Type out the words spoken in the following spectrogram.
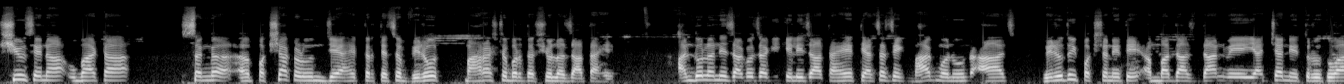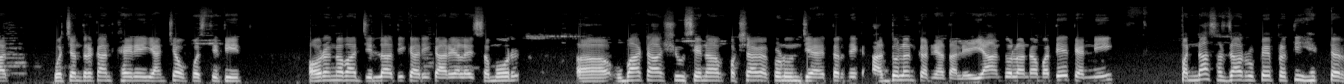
शिवसेना उभाटा संघ पक्षाकडून जे आहे तर त्याचा विरोध महाराष्ट्रभर दर्शवला जात आहे. आंदोलने जागोजागी केली जात आहे त्याचाच एक भाग म्हणून आज विरोधी पक्षनेते अंबादास दानवे यांच्या नेतृत्वात व चंद्रकांत खैरे यांच्या उपस्थितीत औरंगाबाद जिल्हाधिकारी कार्यालय समोर उभाटा शिवसेना पक्षाकडून जे आहे तर ते एक आंदोलन करण्यात आले. या आंदोलनामध्ये त्यांनी पन्नास हजार रुपये प्रति हेक्टर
